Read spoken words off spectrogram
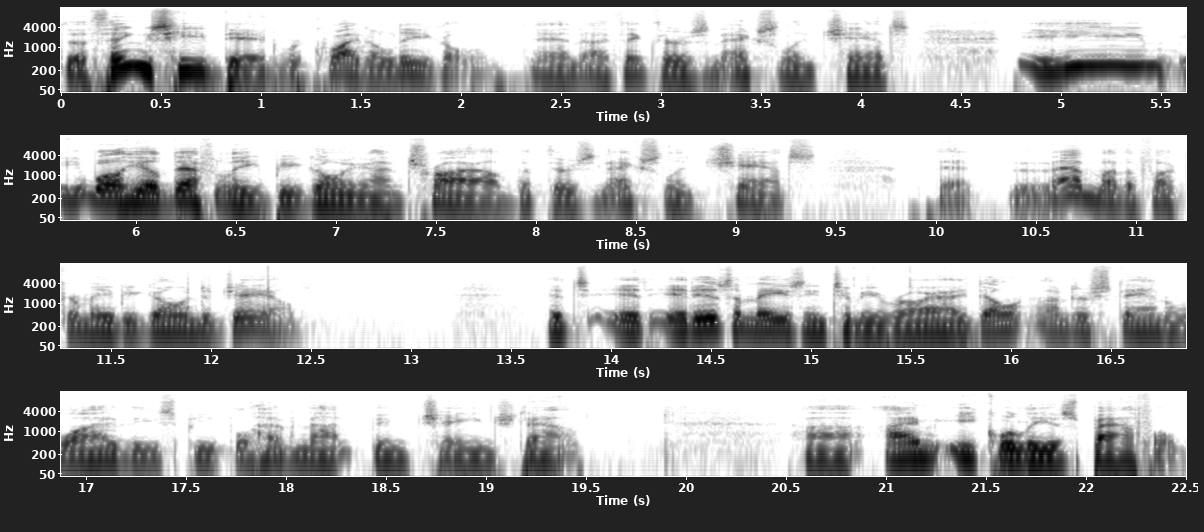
the things he did were quite illegal, and I think there's an excellent chance he, well, he'll definitely be going on trial, but there's an excellent chance that that motherfucker may be going to jail. It's it, it is amazing to me, Roy. I don't understand why these people have not been changed out. Uh, I'm equally as baffled.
